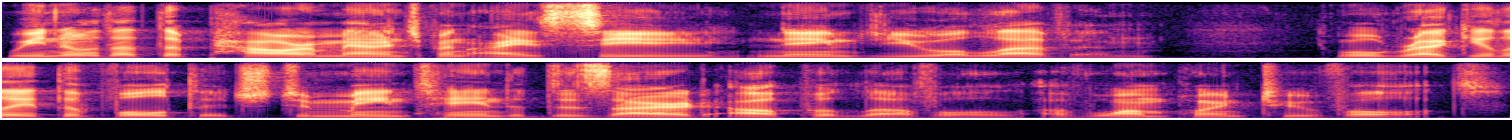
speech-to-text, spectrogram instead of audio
We know that the power management IC, named U11, will regulate the voltage to maintain the desired output level of 1.2 volts.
